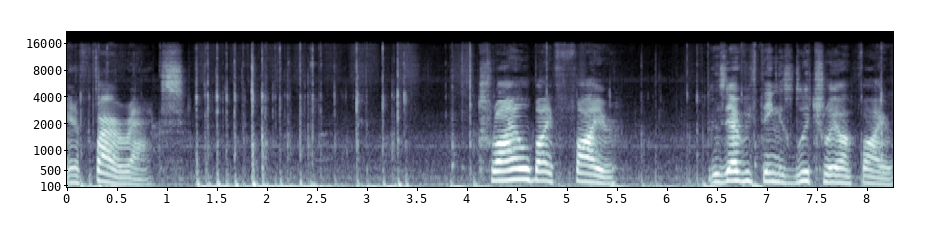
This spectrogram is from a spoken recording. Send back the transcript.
And a fire axe. Trial by fire. Because everything is literally on fire.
